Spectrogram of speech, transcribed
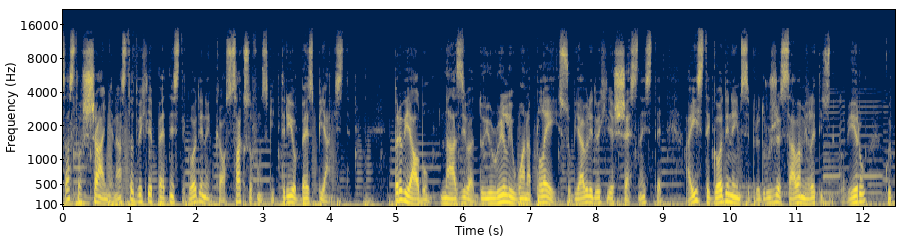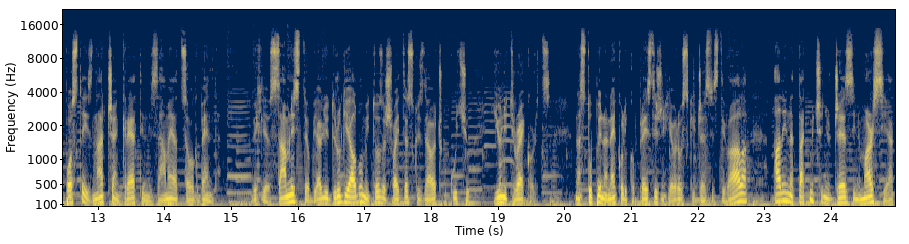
Sastav Shine je nastao 2015. godine kao saksofonski trio bez pijaniste. Prvi album naziva Do You Really Wanna Play su objavili 2016. a iste godine im se pridružuje Sava Miletić na klaviru, koji postaje značajan kreativni zamajac ovog benda. 2018. objavljuju drugi album i to za švajcarsku izdavačku kuću Unity Records. Nastupaju na nekoliko prestižnih evropskih jazz festivala, ali i na takmičenju Jazz in Marciac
